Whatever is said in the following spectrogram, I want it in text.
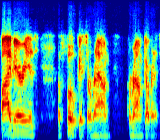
five areas of focus around around governance.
